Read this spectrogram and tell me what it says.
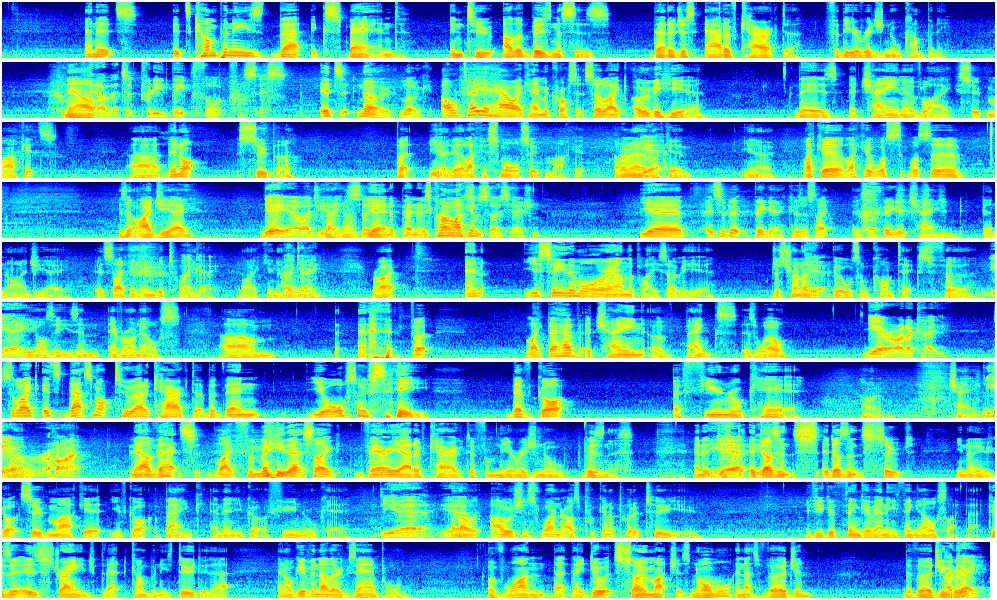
and it's it's companies that expand into other businesses that are just out of character for the original company. Now, Wow, that's a pretty deep thought process. it's no, look, I'll tell you how I came across it. So like over here, there's a chain of like supermarkets. Uh, they're not super, but you Yeah. know they're like a small supermarket. I don't know, Yeah. like a, you know, like a like a what's what's a, is it IGA? Yeah, yeah, IGA, so Yeah, Independent it's kinda like an- Association. Yeah, it's a bit bigger because it's like it's a bigger chain than IGA. It's like an in between. Okay. Like you know. what I Okay. mean? Right. And you see them all around the place over here. Just trying to Yeah. build some context for Yeah. the Aussies and everyone else. Um, but like they have a chain of banks as well. Yeah, right, okay. So like it's that's not too out of character, but then you also see they've got a funeral care home chain as Yeah, well. right. Now that's like for me that's like very out of character from the original business. And it just it yeah. doesn't it doesn't suit. You know, you've got supermarket, you've got a bank, and then you've got a funeral care. Yeah, yeah. And I, was- I was just wondering, I was put, to put it to you if you could think of anything else like that. Because it is strange that companies do do that. And I'll give another example of one that they do it so much it's normal, and that's Virgin, the Virgin Group. Okay.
